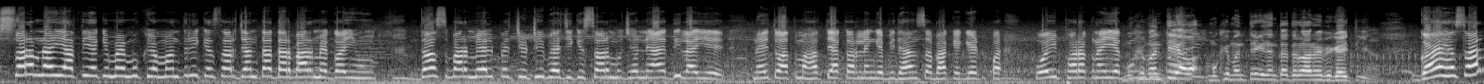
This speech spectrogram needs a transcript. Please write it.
शर्म नहीं आती है कि मैं मुख्यमंत्री के सर जनता दरबार में गई हूँ। दस बार मेल पे चिट्ठी भेजी कि सर मुझे न्याय दिलाइए नहीं तो आत्महत्या कर लेंगे विधानसभा के गेट पर। कोई फ़र्क नहीं है। मुख्यमंत्री मुख्यमंत्री के जनता दरबार में भी गई थी गए हैं सर?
